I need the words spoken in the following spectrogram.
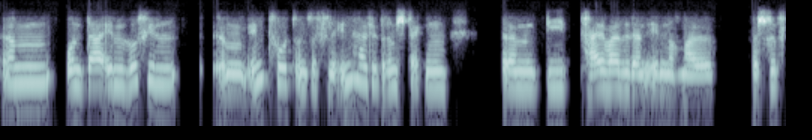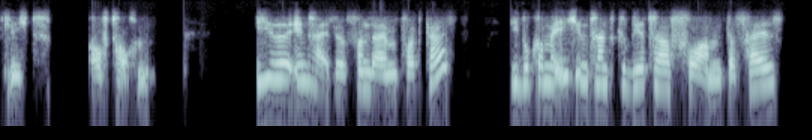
ähm, und da eben so viel ähm, Input und so viele Inhalte drinstecken, ähm, die teilweise dann eben nochmal verschriftlicht auftauchen. Diese Inhalte von deinem Podcast, die bekomme ich in transkribierter Form. Das heißt,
